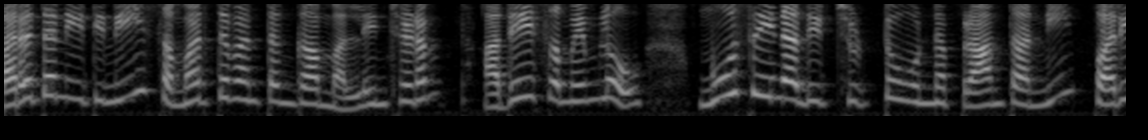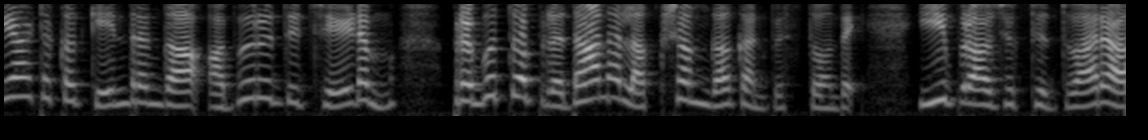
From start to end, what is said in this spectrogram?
వరద నీటిని సమర్థవంతంగా మళ్ళించడం అదే సమయంలో మూసీ నది చుట్టూ ఉన్న ప్రాంతాన్ని పర్యాటక కేంద్రంగా అభివృద్ధి చేయడం ప్రభుత్వ ప్రధాన లక్ష్యంగా కనిపిస్తోంది. ఈ ప్రాజెక్టు ద్వారా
